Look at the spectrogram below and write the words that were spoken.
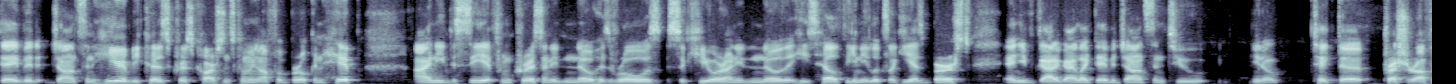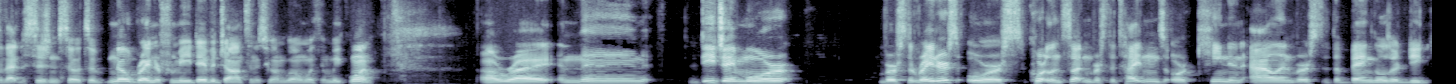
David Johnson here because Chris Carson's coming off a broken hip. I need to see it from Chris. I need to know his role is secure. I need to know that he's healthy and he looks like he has burst. And you've got a guy like David Johnson to, you know, take the pressure off of that decision. So it's a no brainer for me. David Johnson is who I'm going with in week one. All right. And then DJ Moore versus the Raiders or Courtland Sutton versus the Titans or Keenan Allen versus the Bengals or D,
